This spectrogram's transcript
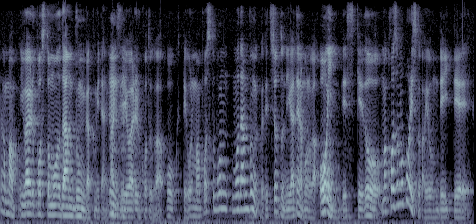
なんかまあいわゆるポストモダン文学みたいな感じで言われることが多くて、俺まあポストモダン文学ってちょっと苦手なものが多いんですけど、まあ、コズモポリスとか読んでいて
